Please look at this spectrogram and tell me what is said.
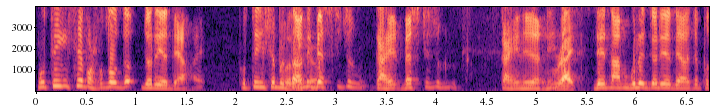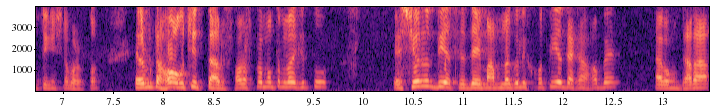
প্রতিহিংসে বশত জ- জড়িয়ে দেওয়া হয়। প্রতিহিংসে বশত আমি বেশ কিছু বেশ কিছু কাহিনী জানি। যে নামগুলি জড়িয়ে দেওয়া হচ্ছে প্রতিহিংসা বশত এরকমটা হওয়া উচিত না। স্বরাষ্ট্র মন্ত্রণালয় কিন্তু দিয়েছে যে মামলাগুলি খতিয়ে দেখা হবে এবং যারা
